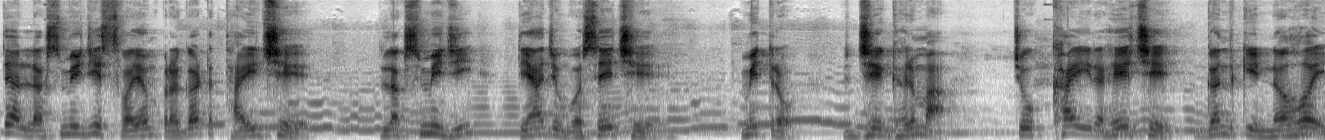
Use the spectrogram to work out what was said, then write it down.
ત્યાં લક્ષ્મીજી સ્વયં પ્રગટ થાય છે. લક્ષ્મીજી ત્યાં જ વસે છે. મિત્રો, જે ઘરમાં ચોખ્ખાઈ રહે છે, ગંદકી ન હોય,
